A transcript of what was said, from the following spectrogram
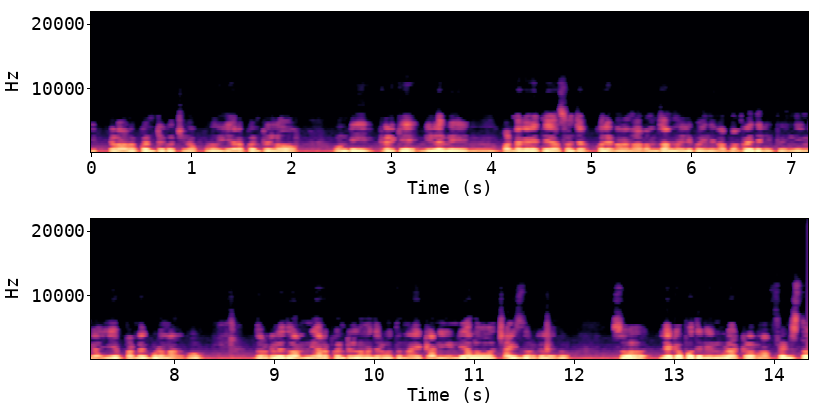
ఇక్కడ అరబ్ కంట్రీకి వచ్చినప్పుడు ఈ అరబ్ కంట్రీలో ఉండి ఇక్కడికే వీళ్ళవి పండగ అయితే అసలు జరుపుకోలేను. నా రంజాన్ వెళ్ళిపోయింది నా బక్రీద్ వెళ్ళిపోయింది. ఇంకా ఏ పండగ కూడా నాకు దొరకలేదు. అన్ని అరబ్ కంట్రీలోనే జరుగుతున్నాయి. కానీ ఇండియాలో ఛాయిస్ దొరకలేదు. సో లేకపోతే నేను కూడా అక్కడ నా ఫ్రెండ్స్తో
